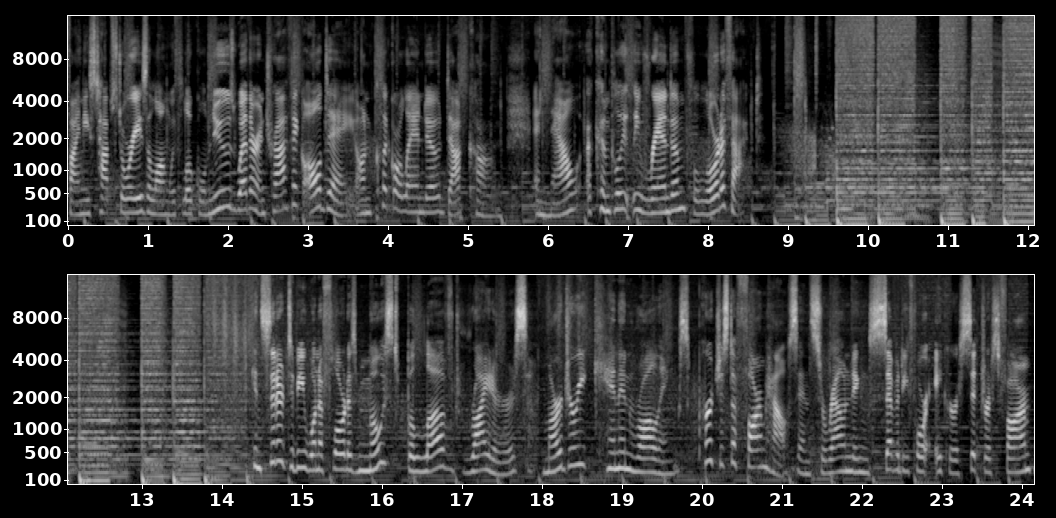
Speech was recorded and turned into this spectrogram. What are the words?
Find these top stories along with local news, weather, and traffic all day on clickorlando.com. And now, a completely random Florida fact. Considered to be one of Florida's most beloved writers, Marjorie Kinnan Rawlings purchased a farmhouse and surrounding 74 acre citrus farm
